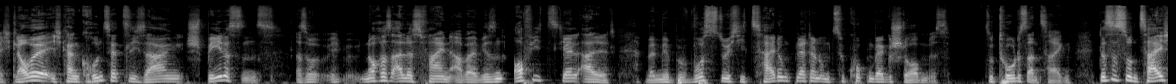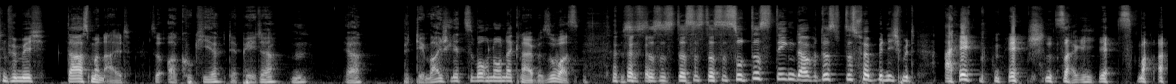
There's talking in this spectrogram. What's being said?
Ich glaube, ich kann grundsätzlich sagen, spätestens, also ich, noch ist alles fein, aber wir sind offiziell alt, wenn wir bewusst durch die Zeitung blättern, um zu gucken, wer gestorben ist. So Todesanzeigen. Das ist so ein Zeichen für mich, da ist man alt. So, oh, guck hier, der Peter, hm, ja, mit dem war ich letzte Woche noch in der Kneipe, sowas. Das ist, das ist, das ist, das ist so das Ding, da, das, das verbinde ich mit alten Menschen, sage ich jetzt mal.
